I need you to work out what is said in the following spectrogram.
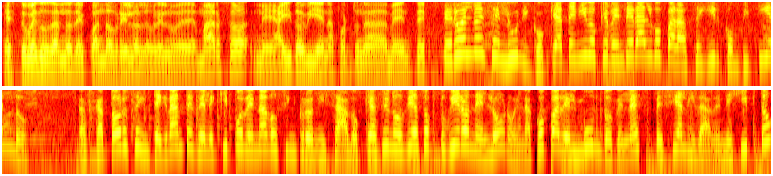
Estuve dudando de cuándo abrirlo, lo abrí el 9 de marzo, me ha ido bien afortunadamente. Pero él no es el único que ha tenido que vender algo para seguir compitiendo. Las 14 integrantes del equipo de nado sincronizado, que hace unos días obtuvieron el oro en la Copa del Mundo de la especialidad en Egipto,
